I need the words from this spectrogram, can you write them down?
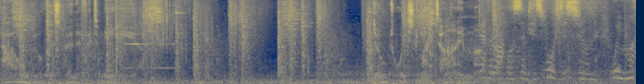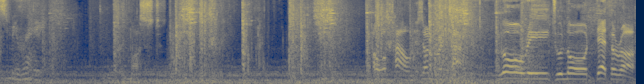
How will this benefit me? Don't waste my time. Detheroc will send his forces soon. We must be ready. I must. Our town is under attack. Glory to Lord Detheroc.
